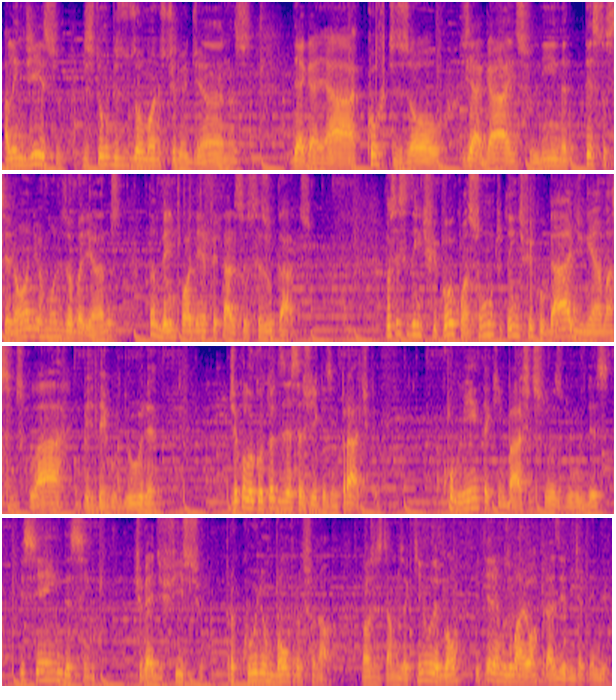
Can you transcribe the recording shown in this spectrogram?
Além disso, distúrbios dos hormônios tiroidianos, DHA, cortisol, GH, insulina, testosterona e hormônios ovarianos também podem afetar os seus resultados. Você se identificou com o assunto? Tem dificuldade em ganhar massa muscular, em perder gordura? Já colocou todas essas dicas em prática? Comenta aqui embaixo as suas dúvidas e se ainda assim tiver difícil, procure um bom profissional. Nós estamos aqui no Leblon e teremos o maior prazer em te atender.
